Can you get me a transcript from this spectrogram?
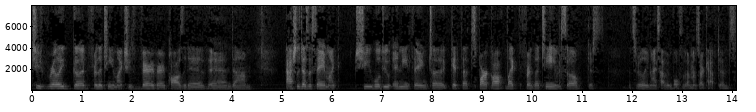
she's really good for the team. Like she's very, very positive, and um, Ashley does the same. Like she will do anything to get that spark off, like for the team. So just it's really nice having both of them as our captains.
